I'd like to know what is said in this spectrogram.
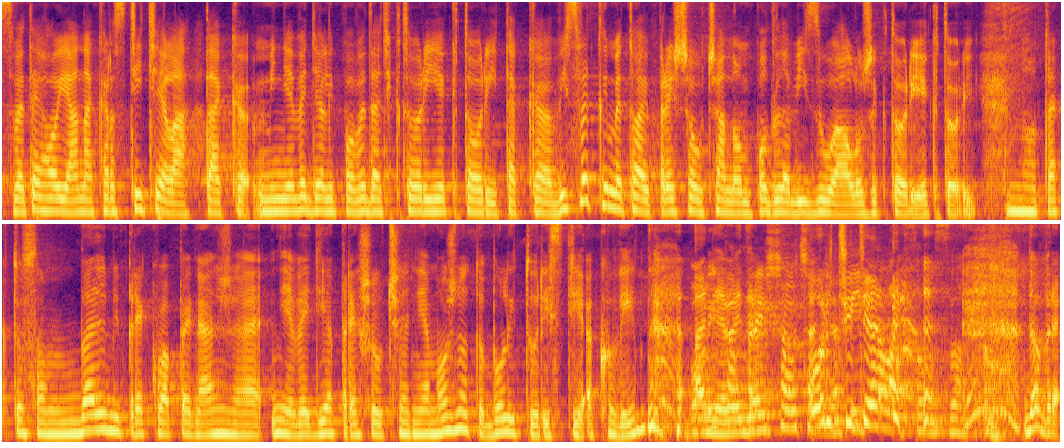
svätého Jana Krstiteľa, tak mi nevedeli povedať, ktorý je ktorý. Tak vysvetlíme to aj prešovčanom podľa vizuálu, že ktorý je ktorý. No tak to som veľmi prekvapená, že nevedia prešovčania. Možno to boli turisti ako vy. Boli a nevedia. Určite. Som sa. Dobre,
